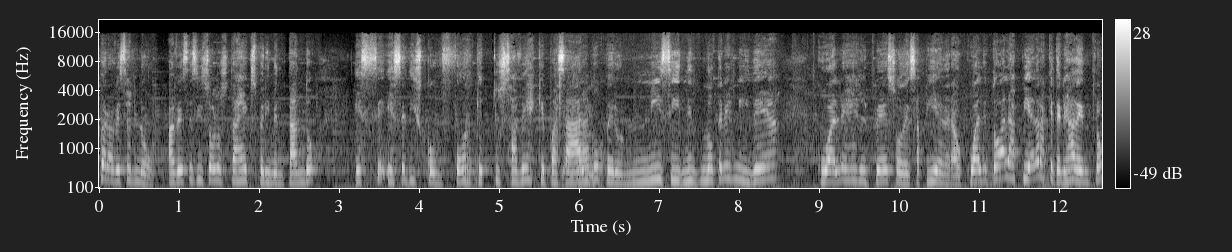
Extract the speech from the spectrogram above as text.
Pero a veces no. A veces sí solo estás experimentando ese, ese disconfort que tú sabes que pasa Que algo, algo. pero ni, si, ni- no tenés ni idea cuál es el peso de esa piedra o cuál de todas las piedras que tenés adentro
